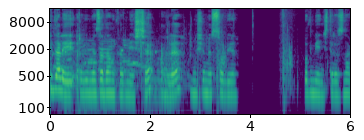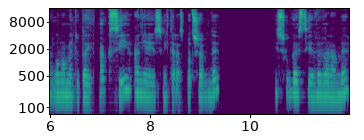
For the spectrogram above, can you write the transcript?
I dalej robimy zadanka w mieście, ale musimy sobie podmienić teraz znak, bo mamy tutaj akcji, a nie jest mi teraz potrzebny. I sugestie wywalamy.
